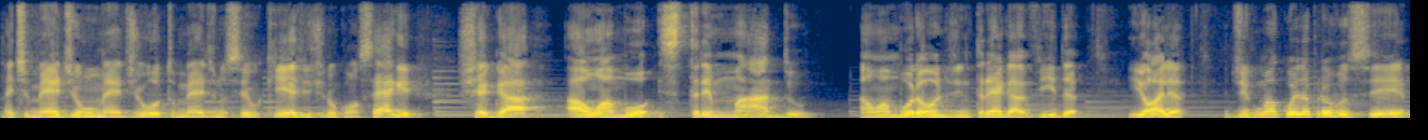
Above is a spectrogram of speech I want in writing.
A gente mede um, mede outro, mede não sei o que, a gente não consegue chegar a um amor extremado, a um amor onde entrega a vida e olha, digo uma coisa para você:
